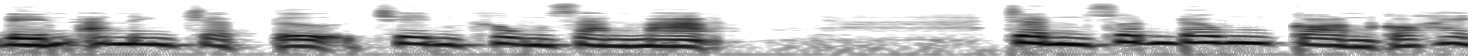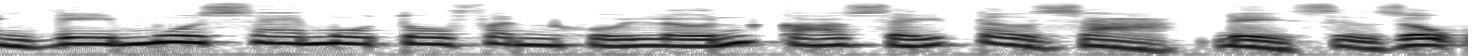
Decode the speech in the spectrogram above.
đến an ninh trật tự trên không gian mạng. Trần Xuân Đông còn có hành vi mua xe mô tô phân khối lớn có giấy tờ giả để sử dụng.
